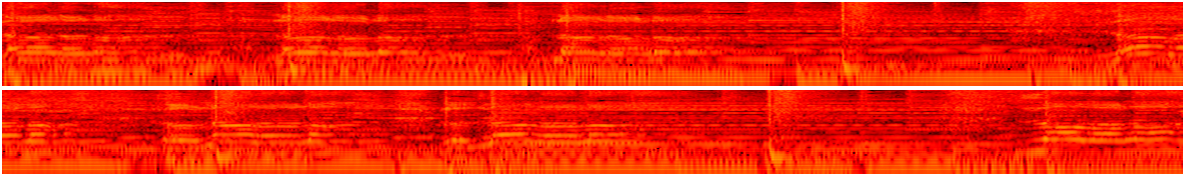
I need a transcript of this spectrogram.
啦啦啦，啦啦啦，啦啦啦，啦啦啦，啦啦啦。啦啦啦。啦，啦啦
